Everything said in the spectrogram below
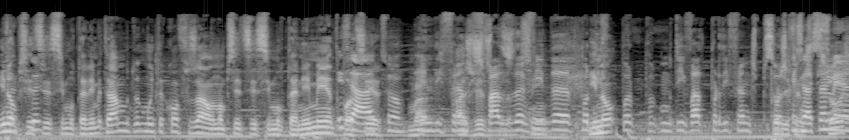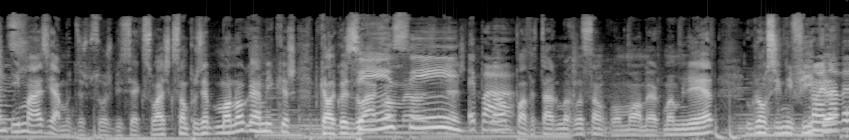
E não precisa dois- ser simultaneamente. Há muita, muita confusão. Não precisa ser simultaneamente. Pode ser Exato. uma- em diferentes vezes, fases da sim, vida, por, E não- por- por- motivado por diferentes por pessoas que diferentes Exatamente. pessoas. E mais, e há muitas pessoas bissexuais que são, por exemplo, monogâmicas. Aquela coisa do ah, Sim, como sim. mulheres. Epá. Não, pode estar numa relação com um homem ou com uma mulher, o que não significa. Não é nada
